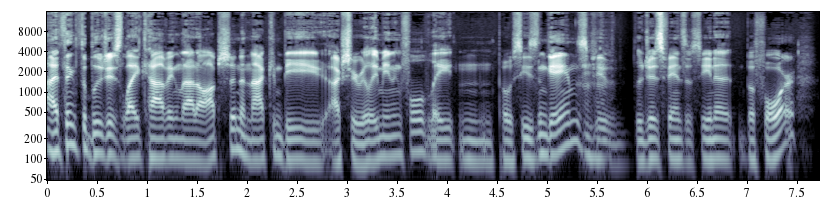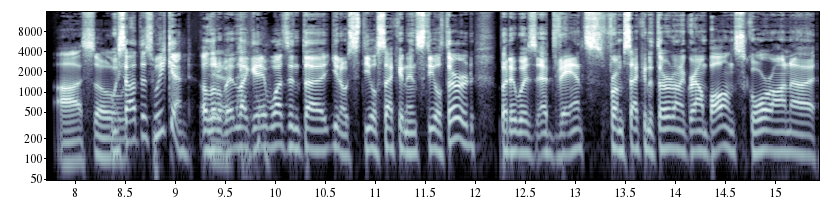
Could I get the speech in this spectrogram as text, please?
I, I think the Blue Jays like having that option, and that can be actually really meaningful late in postseason games. Mm-hmm. Blue Jays fans have seen it before. Uh, so we saw it this weekend a little yeah. bit. Like it wasn't the you know steal second and steal third, but it was advance from second to third on a ground ball and score on a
